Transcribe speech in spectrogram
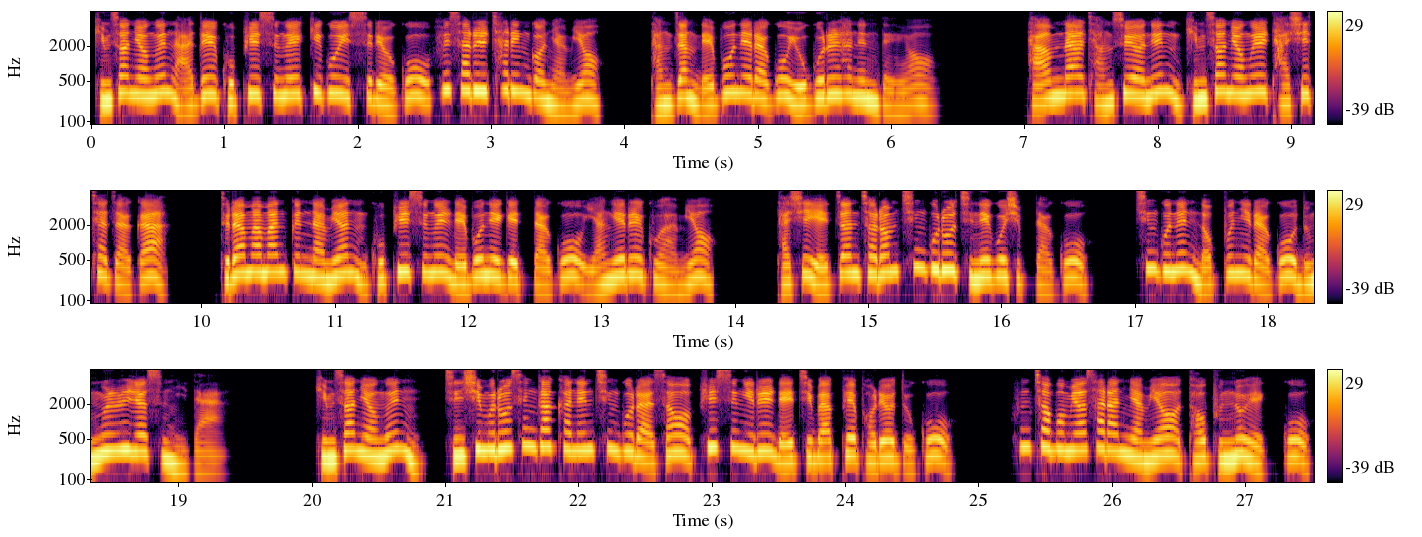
김선영은 아들 고필승을 끼고 있으려고 회사를 차린 거냐며 당장 내보내라고 요구를 하는데요. 다음날 장수연은 김선영을 다시 찾아가 드라마만 끝나면 고필승을 내보내겠다고 양해를 구하며 다시 예전처럼 친구로 지내고 싶다고 친구는 너뿐이라고 눈물 흘렸습니다. 김선영은 진심으로 생각하는 친구라서 필승이를 내 집 앞에 버려두고 훔쳐보며 살았냐며 더 분노했고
